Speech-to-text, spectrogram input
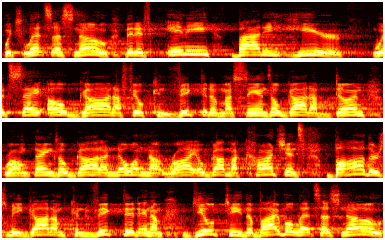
which lets us know that if anybody here would say, Oh God, I feel convicted of my sins. Oh God, I've done wrong things. Oh God, I know I'm not right. Oh God, my conscience bothers me. God, I'm convicted and I'm guilty. The Bible lets us know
